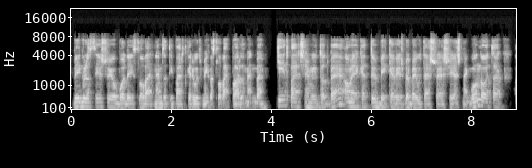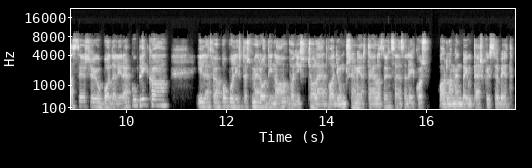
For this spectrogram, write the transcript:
végül a szélső jobboldali szlovák nemzeti párt került még a szlovák parlamentbe. Két párt sem jutott be, amelyeket többé-kevésbé bejutásra esélyesnek gondoltak, a szélső jobboldali republika, illetve a populista Merodina, vagyis család vagyunk, sem érte el az 5%-os parlamentbe jutás küszöbét.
